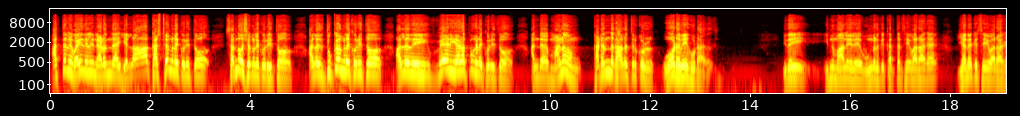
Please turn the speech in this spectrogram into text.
அத்தனை வயதில் நடந்த எல்லா கஷ்டங்களை குறித்தோ சந்தோஷங்களை குறித்தோ அல்லது துக்கங்களை குறித்தோ அல்லது வேறு இழப்புகளை குறித்தோ அந்த மனம் கடந்த காலத்திற்குள் ஓடவே கூடாது. இதை இந்த மாலையிலே உங்களுக்கு கர்த்தர் செய்வாராக எனக்கு செய்வாராக.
